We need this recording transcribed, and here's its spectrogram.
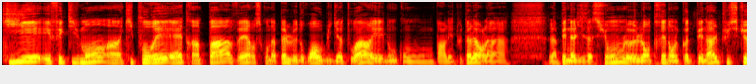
qui est effectivement qui pourrait être un pas vers ce qu'on appelle le droit obligatoire. Et donc on, parlait tout à l'heure la, pénalisation, l'entrée dans le code pénal puisque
